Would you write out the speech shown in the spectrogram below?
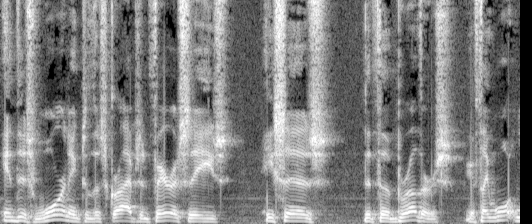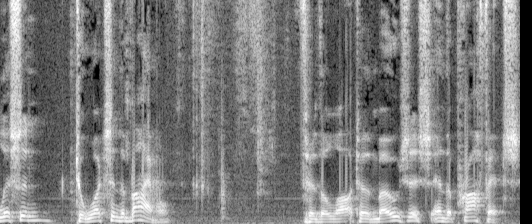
in this warning to the scribes and Pharisees, he says that the brothers, if they won't listen to what's in the Bible, to the law, to Moses and the prophets,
